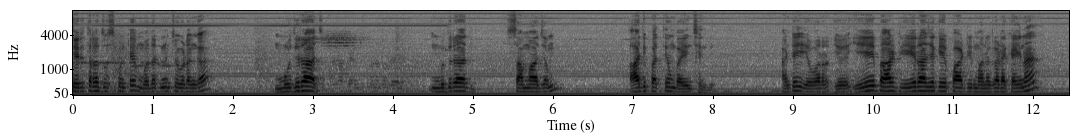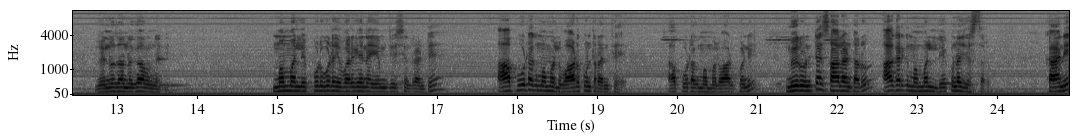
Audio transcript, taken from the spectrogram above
చరిత్ర చూసుకుంటే మొదటి నుంచి కూడా ముదిరాజ్ ముదిరాజ్ సమాజం ఆధిపత్యం వహించింది. అంటే ఎవరు ఏ పార్టీ ఏ రాజకీయ పార్టీ మనుగడకైనా వెన్నుదన్నుగా ఉన్నది. మమ్మల్ని ఎప్పుడు కూడా ఎవరికైనా ఏం చేసిండ్రంటే ఆ పూటకు మమ్మల్ని వాడుకుంటారు అంతే. ఆ పూటకు మమ్మల్ని వాడుకొని మీరు ఉంటే చాలంటారు ఆఖరికి మమ్మల్ని లేకుండా చేస్తారు. కానీ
